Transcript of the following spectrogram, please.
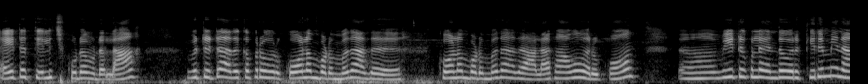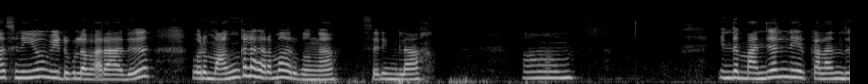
லைட்டாக தெளித்து கூட விடலாம். விட்டுட்டு அதுக்கப்புறம் ஒரு கோலம் போடும்போது அது கோலம் போடும்போது அது அழகாகவும் இருக்கும். வீட்டுக்குள்ளே எந்த ஒரு கிருமி நாசினியும் வீட்டுக்குள்ளே வராது. ஒரு மங்களகரமாக இருக்குங்க. சரிங்களா? இந்த மஞ்சள் நீர் கலந்து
